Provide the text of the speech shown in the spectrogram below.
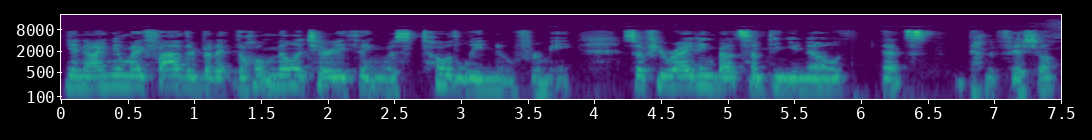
You know, I knew my father, but the whole military thing was totally new for me. So if you're writing about something you know, that's beneficial.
